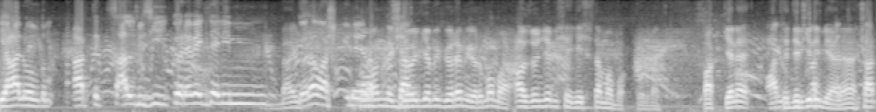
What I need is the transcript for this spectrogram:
bir hal oldum. Artık sal bizi göreve gidelim. Ben Görev aşkıyla Şu anda yanaklaşan- gölgemi göremiyorum ama az önce bir şey geçti ama bak buradan. Bak gene Abi tedirginim uçak- yani ha.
